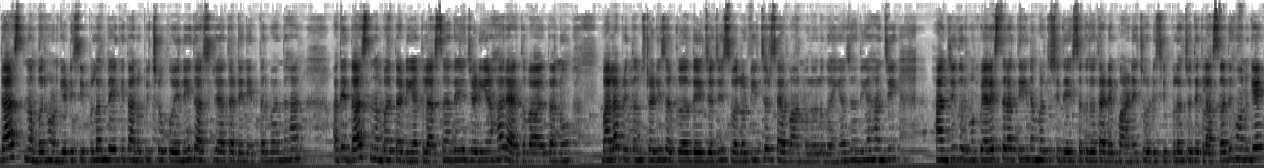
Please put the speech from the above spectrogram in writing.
10 ਨੰਬਰ ਹੋਣਗੇ ਡਿਸਪਲਿਨ ਦੇ, ਕਿ ਤੁਹਾਨੂੰ ਪਿੱਛੋਂ ਕੋਈ ਨਹੀਂ ਦੱਸ ਰਿਹਾ, ਤੁਹਾਡੇ ਨੇਤਰ ਬੰਦ ਹਨ। ਅਤੇ 10 ਨੰਬਰ ਤੁਹਾਡੀਆਂ ਕਲਾਸਾਂ ਦੇ, ਜਿਹੜੀਆਂ ਹਰ ਐਤਵਾਰ ਤੁਹਾਨੂੰ ਬਾਲਾ ਪ੍ਰੀਤਮ ਸਟੱਡੀ ਸਰਕਲ ਦੇ ਜੱਜਿਸ ਵੱਲੋਂ, ਟੀਚਰ ਸਹਿਬਾਨ ਵੱਲੋਂ ਲਗਾਈਆਂ ਜਾਂਦੀਆਂ ਹਨ ਜੀ। ਹਾਂਜੀ ਗੁਰਮੁਖ ਪਿਆਰੇ, ਇਸ ਤਰ੍ਹਾਂ 30 ਨੰਬਰ ਤੁਸੀਂ ਦੇਖ ਸਕਦੇ ਹੋ, ਤੁਹਾਡੇ ਬਾਣੇ ਚੋਂ ਡਿਸਪਲਨ ਚੋਂ ਤੇ ਕਲਾਸਾਂ ਦੇ ਹੋਣਗੇ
